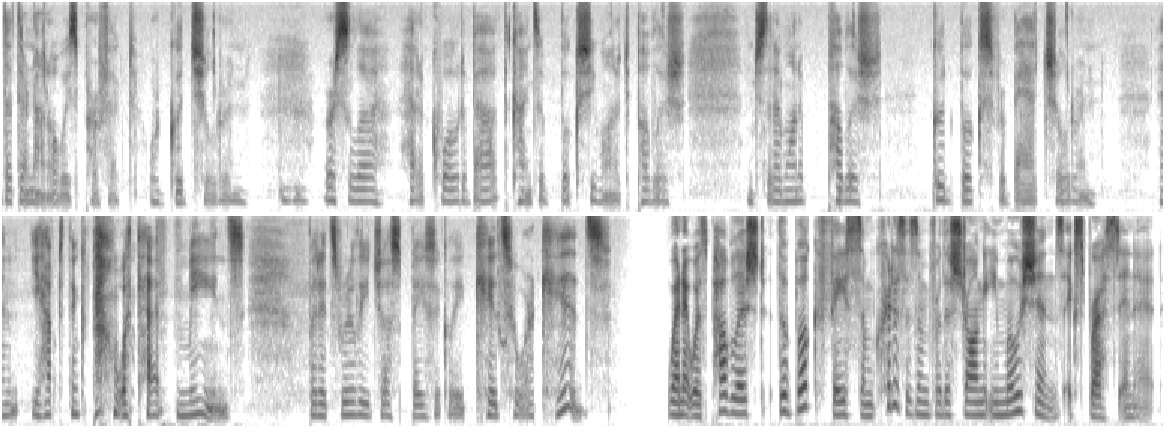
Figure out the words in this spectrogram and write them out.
that they're not always perfect or good children. Mm-hmm. Ursula had a quote about the kinds of books she wanted to publish. And she said, I want to publish good books for bad children. And you have to think about what that means. But it's really just basically kids who are kids. When it was published, the book faced some criticism for the strong emotions expressed in it.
